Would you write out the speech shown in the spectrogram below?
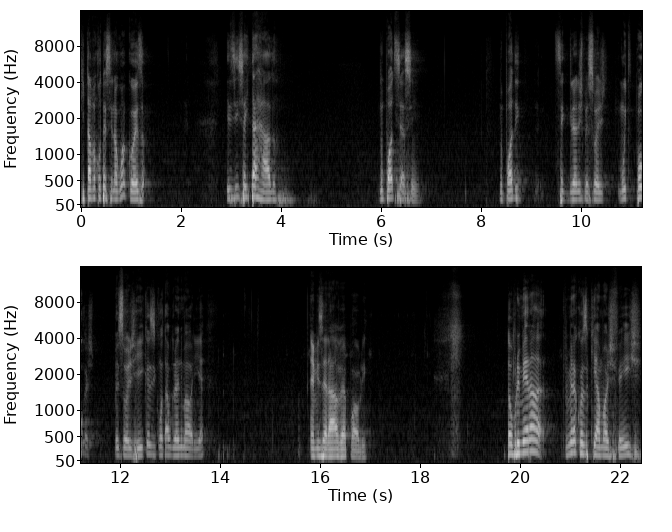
estava acontecendo alguma coisa ele diz: Isso aí está errado. Não pode ser assim. Não pode ser grandes pessoas, muito poucas pessoas ricas, enquanto a grande maioria é miserável, é pobre. Então, a primeira, primeira coisa que Amós fez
